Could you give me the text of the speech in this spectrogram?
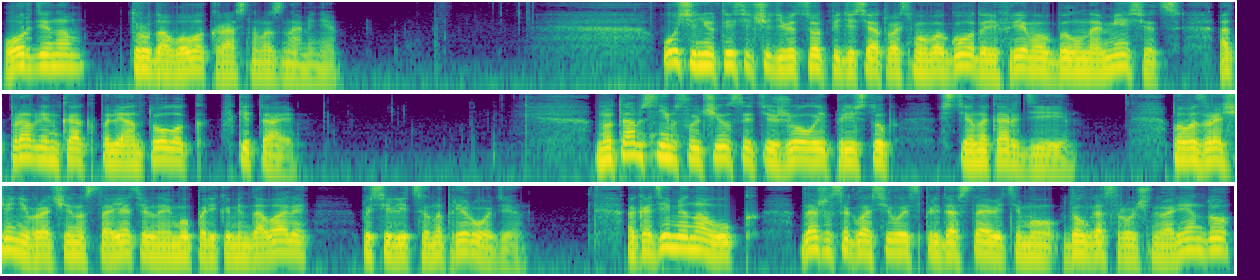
орденом Трудового Красного Знамени. Осенью 1958 года Ефремов был на месяц отправлен как палеонтолог в Китай. Но там с ним случился тяжелый приступ стенокардии. По возвращении врачи настоятельно ему порекомендовали поселиться на природе. Академия наук даже согласилась предоставить ему в долгосрочную аренду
